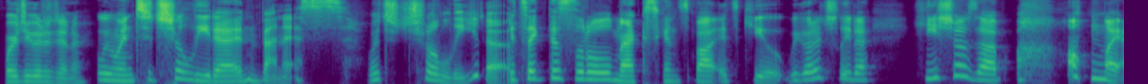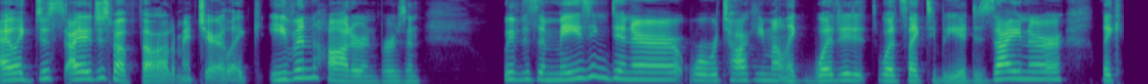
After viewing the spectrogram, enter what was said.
Where'd you go to dinner? We went to Cholita in Venice. Which Cholita? It's like this little Mexican spot. It's cute. We go to Cholita. He shows up. Oh my! I like just I just about fell out of my chair. Like even hotter in person. We have this amazing dinner where we're talking about like what it what's like to be a designer, like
